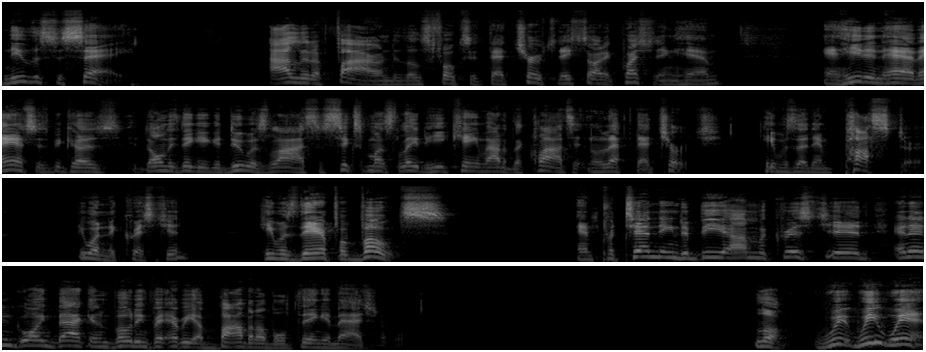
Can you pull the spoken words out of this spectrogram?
needless to say, I lit a fire under those folks at that church. They started questioning him, and he didn't have answers because the only thing he could do was lie. So six months later, he came out of the closet and left that church. He was an impostor. He wasn't a Christian. He was there for votes and pretending to be, I'm a Christian, and then going back and voting for every abominable thing imaginable. Look, we, we win.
